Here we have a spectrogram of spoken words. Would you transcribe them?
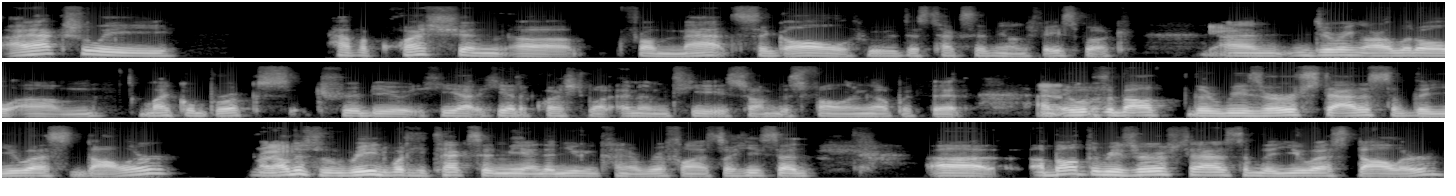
I actually have a question uh, from Matt Segal, who just texted me on Facebook. Yeah. And during our little um, Michael Brooks tribute, he had he had a question about MMT, so I'm just following up with it. And yeah. it was about the reserve status of the U.S. dollar. Right. And I'll just read what he texted me, and then you can kind of riff on it. So he said, uh, about the reserve status of the US dollar,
